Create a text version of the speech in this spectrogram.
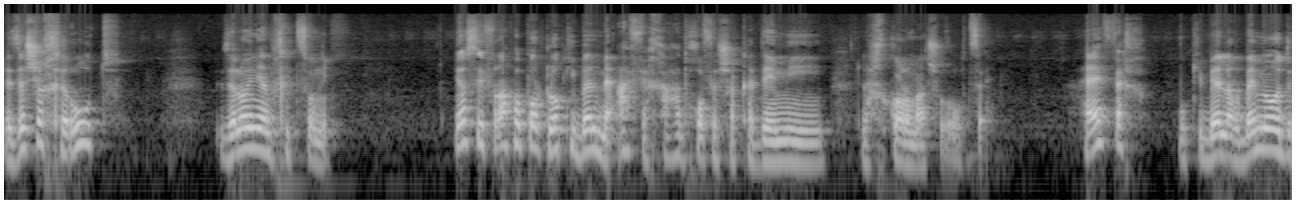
לזה שחירות זה לא עניין חיצוני. יוסיף רפופורט לא קיבל מאף אחד חופש אקדמי לחקור מה שהוא רוצה. ההפך, הוא קיבל הרבה מאוד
